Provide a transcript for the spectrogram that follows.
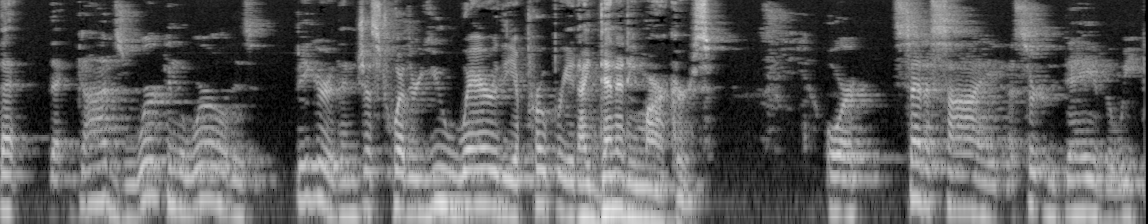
That, that God's work in the world is bigger than just whether you wear the appropriate identity markers or set aside a certain day of the week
